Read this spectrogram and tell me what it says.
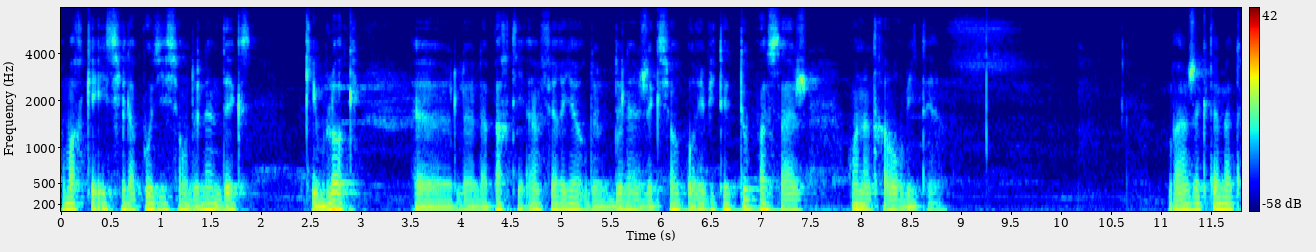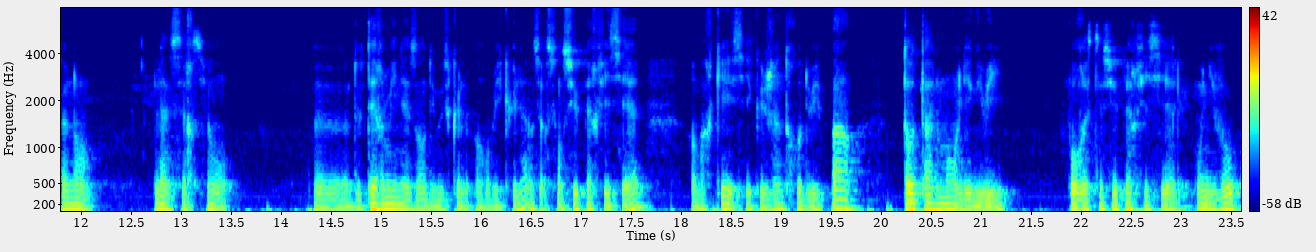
Remarquez ici la position de l'index qui bloque euh, la, partie inférieure de, l'injection pour éviter tout passage en intraorbitaire. On va injecter maintenant l'insertion euh, de terminaison du muscle orbiculaire, insertion superficielle. Remarquez ici que je n'introduis pas totalement l'aiguille pour rester superficielle au niveau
